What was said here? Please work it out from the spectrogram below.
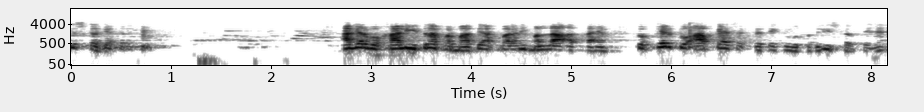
اس کا کیا کریں گے؟ اگر وہ خالی اتنا فرماتے اخبار ملا اتہم تو پھر تو آپ کہہ سکتے تھے کہ وہ تدریس کرتے ہیں۔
